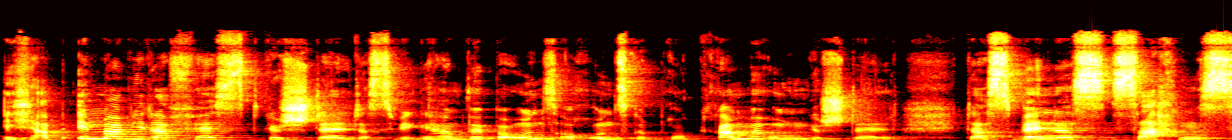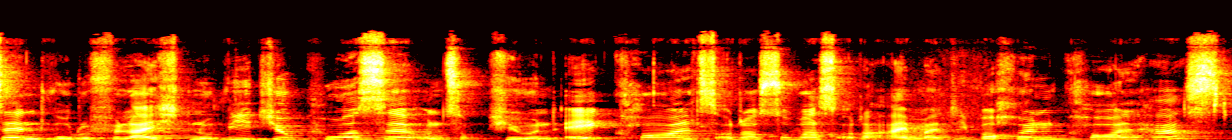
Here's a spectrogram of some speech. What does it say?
ich habe immer wieder festgestellt, deswegen haben wir bei uns auch unsere Programme umgestellt, dass wenn es Sachen sind, wo du vielleicht nur Videokurse und so QA-Calls oder sowas oder einmal die Woche einen Call hast,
